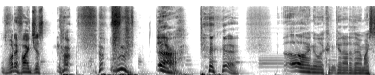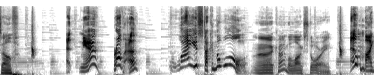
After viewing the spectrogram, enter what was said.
what if I just. Ugh. oh, I know I couldn't get out of there myself. Uh, yeah? Brother? Why are you stuck in the wall? Uh, kind of a long story. Oh my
